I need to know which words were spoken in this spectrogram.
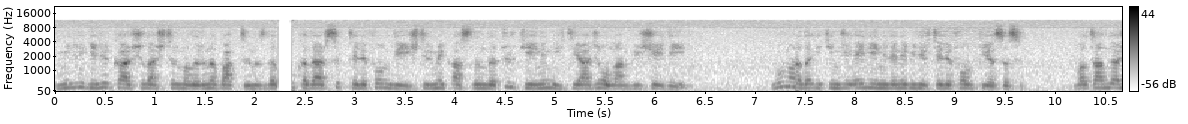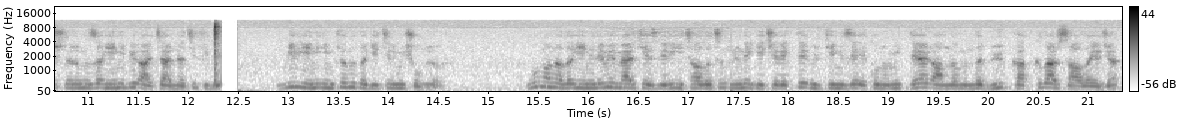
milli gelir karşılaştırmalarına baktığınızda bu kadar sık telefon değiştirmek aslında Türkiye'nin ihtiyacı olan bir şey değil. Bu manada ikinci el yenilenebilir telefon piyasası, vatandaşlarımıza yeni bir alternatifi de, bir yeni imkanı da getirmiş oluyor. Bu manada yenileme merkezleri ithalatın önüne geçerek de ülkemize ekonomik değer anlamında büyük katkılar sağlayacak,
